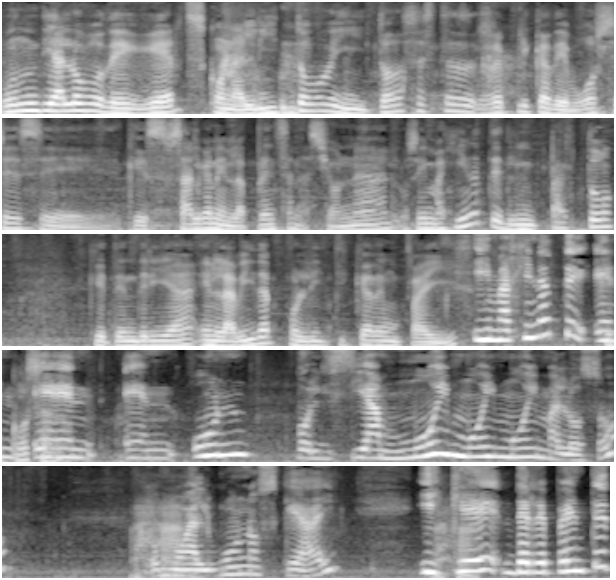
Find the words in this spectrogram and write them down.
un diálogo de Gertz con Alito y todas estas réplicas de voces eh, que salgan en la prensa nacional. O sea, imagínate el impacto que tendría en la vida política de un país. Imagínate ¿Qué en, en, en un policía muy, muy, muy maloso, como algunos que hay, y Ajá. que de repente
